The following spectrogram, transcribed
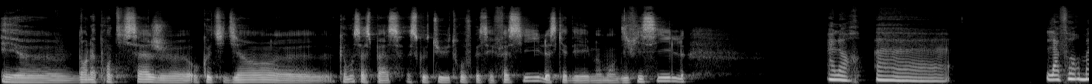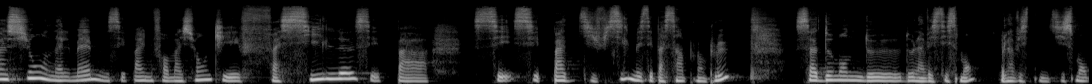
Et euh, dans l'apprentissage euh, au quotidien, euh, comment ça se passe? Est-ce que tu trouves que c'est facile? Est-ce qu'il y a des moments difficiles? Alors, euh, la formation en elle-même, c'est pas une formation qui est facile, c'est pas c'est pas difficile, mais c'est pas simple non plus. Ça demande de, de l'investissement, de l'investissement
